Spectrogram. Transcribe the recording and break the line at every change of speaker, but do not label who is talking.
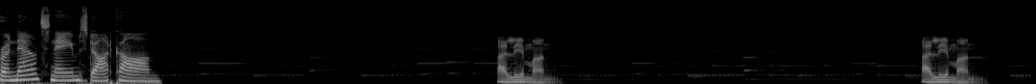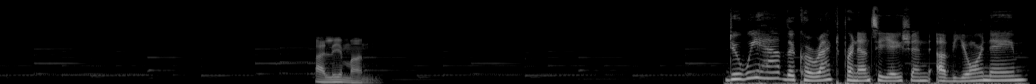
pronouncenames.com.
alemán alemán alemán
Do we have the correct pronunciation of your name?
